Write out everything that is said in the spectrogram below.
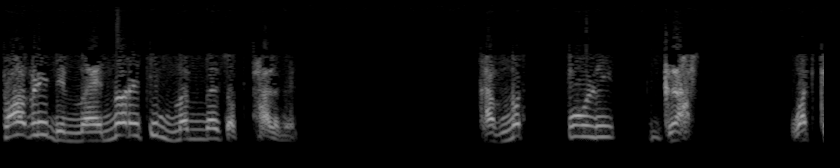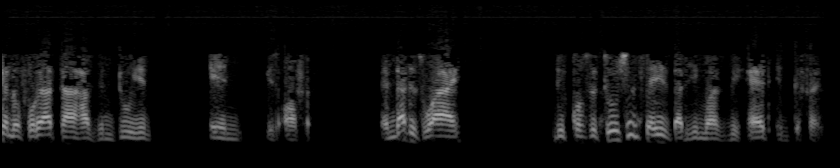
probably the minority members of parliament have not fully grasped what Ken has been doing in his office. And that is why the Constitution says that he must be heard in defense.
